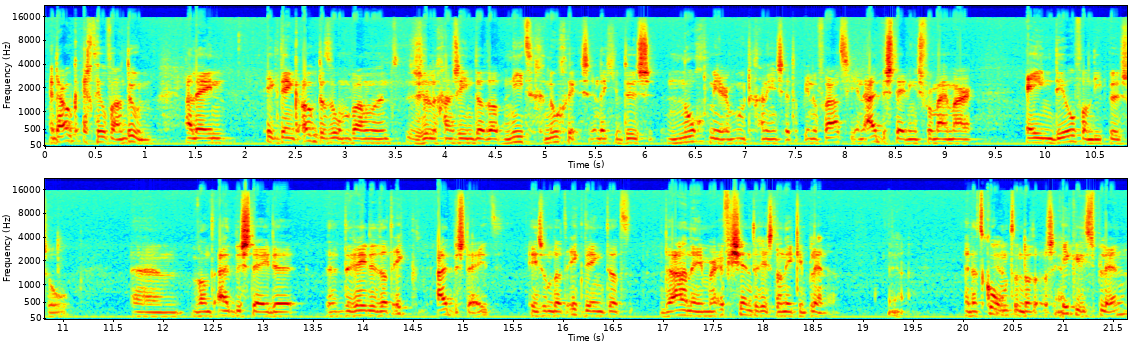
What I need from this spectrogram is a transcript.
En daar ook echt heel veel aan doen. Alleen, ik denk ook dat we op een bepaald moment zullen gaan zien dat dat niet genoeg is. En dat je dus nog meer moet gaan inzetten op innovatie. En uitbesteding is voor mij maar één deel van die puzzel. Ehm, want uitbesteden, eh, de reden dat ik uitbesteed, is omdat ik denk dat de aannemer efficiënter is dan ik in plannen. Ja. En dat komt Ja. omdat als Ja. ik iets plan,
